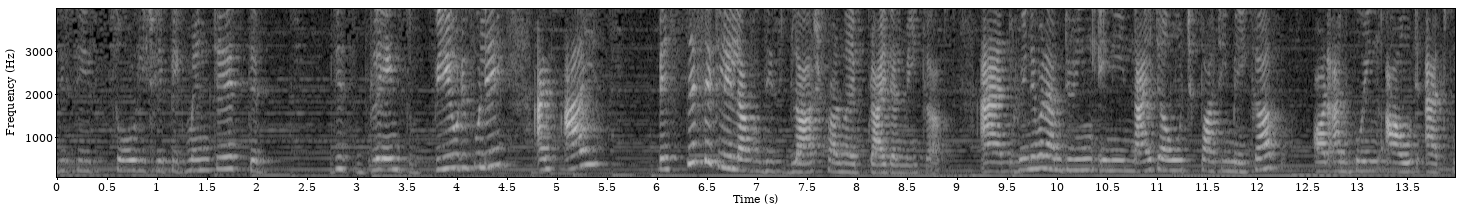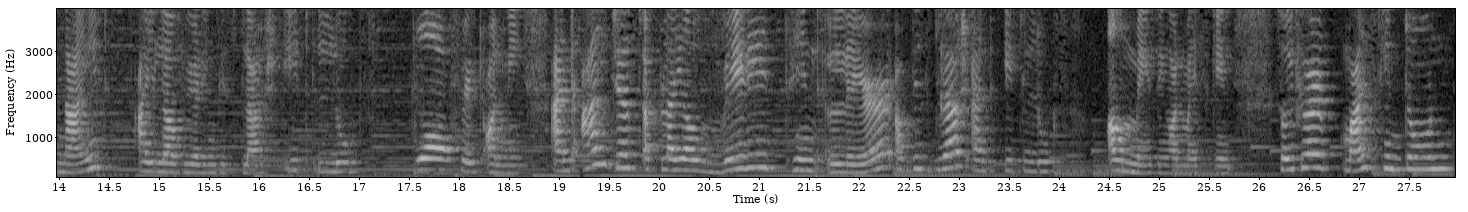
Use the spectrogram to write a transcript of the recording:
This is so richly pigmented. The, this blends beautifully. And I specifically love this blush for my bridal makeups. And whenever I'm doing any night out party makeup or I'm going out at night I love wearing this blush. It looks perfect on me. And I just apply a very thin layer of this blush and it looks amazing on my skin. So if you're my skin tone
